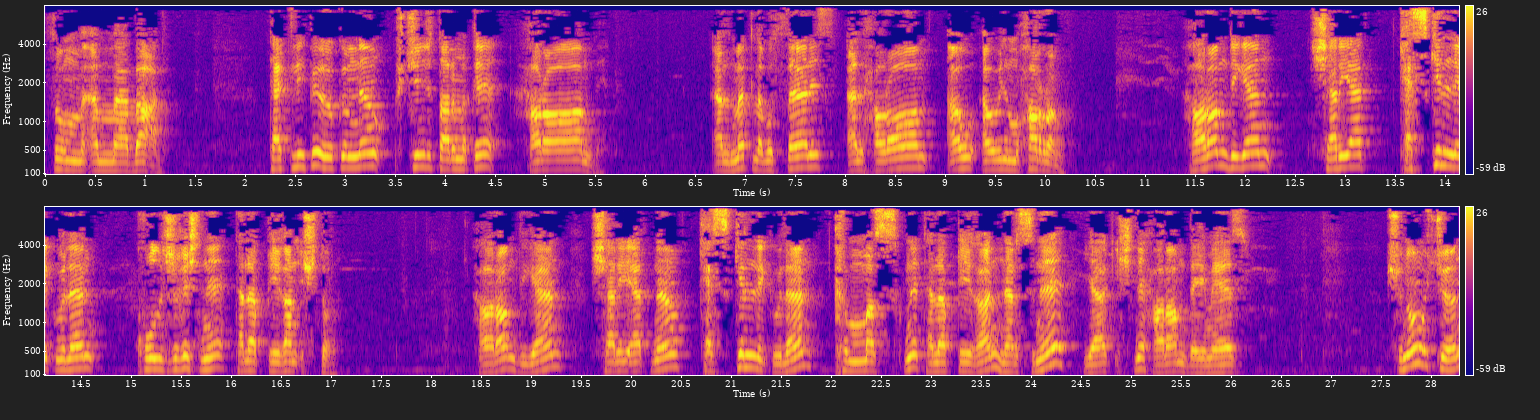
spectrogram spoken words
ثم أما بعد. تكليف حكمنا üçüncü tarmıqı haram المطلب الثالث الحرام أو أو المحرم. harom degan shariat kaskinlik bilan qo'l yig'ishni talab qilgan ishdir harom degan shariatning kaskinlik bilan qilmaslikni talab qilgan narsani yoki ishni harom deymiz. Shuning uchun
